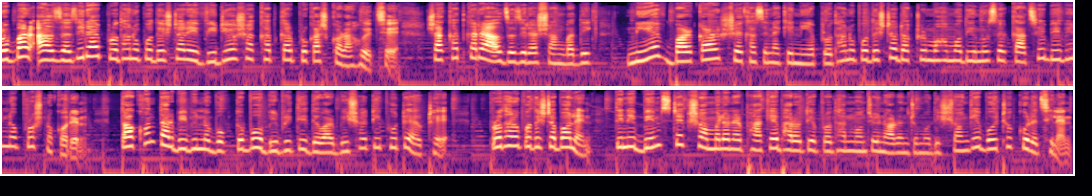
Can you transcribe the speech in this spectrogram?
রোববার আল জাজিরায় প্রধান উপদেষ্টার এই ভিডিও সাক্ষাৎকার প্রকাশ করা হয়েছে। সাক্ষাৎকারে আল জাজিরার সাংবাদিক নিয়েভ বার্কার শেখ হাসিনাকে নিয়ে প্রধান উপদেষ্টা ড. মোহাম্মদ ইউনুসের কাছে বিভিন্ন প্রশ্ন করেন। তখন তার বিভিন্ন বক্তব্য ও বিবৃতি দেওয়ার বিষয়টি ফুটে ওঠে। প্রধান উপদেষ্টা বলেন, তিনি বিমস্টেক সম্মেলনের ফাঁকে ভারতীয় প্রধানমন্ত্রী নরেন্দ্র মোদীর সঙ্গে বৈঠক করেছিলেন।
